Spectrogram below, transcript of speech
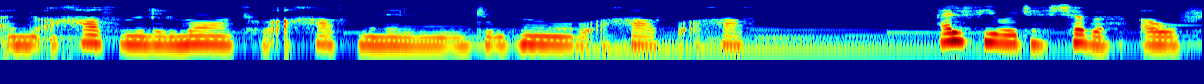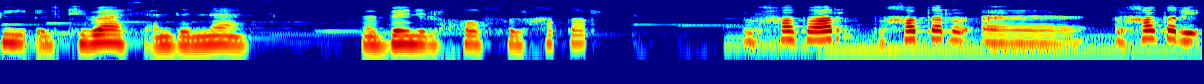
أنه أخاف من الموت وأخاف من الجمهور وأخاف وأخاف هل في وجه شبه أو في التباس عند الناس ما بين الخوف والخطر؟ الخطر الخطر آه الخطر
